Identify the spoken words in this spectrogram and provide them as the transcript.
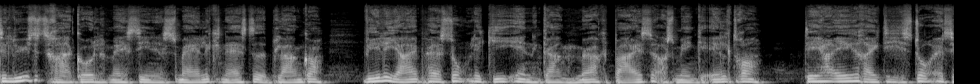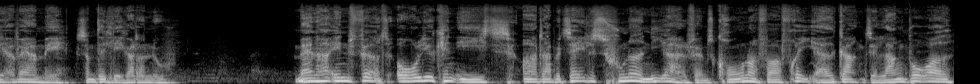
Det lyse trægulv med sine smalle knastede planker ville jeg personligt give en gang mørk bejse og sminke ældre. Det har ikke rigtig historie til at være med, som det ligger der nu. Man har indført all you can eat, og der betales 199 kroner for fri adgang til langbordet,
